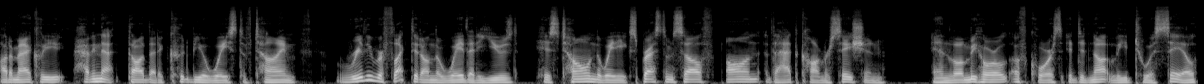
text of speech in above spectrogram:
automatically having that thought that it could be a waste of time, really reflected on the way that he used his tone, the way he expressed himself on that conversation. And lo and behold, of course, it did not lead to a sale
